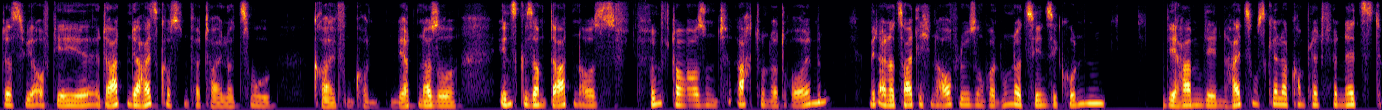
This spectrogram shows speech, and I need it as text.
dass wir auf die Daten der Heizkostenverteiler zugreifen konnten. Wir hatten also insgesamt Daten aus 5800 Räumen mit einer zeitlichen Auflösung von 110 Sekunden. Wir haben den Heizungskeller komplett vernetzt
